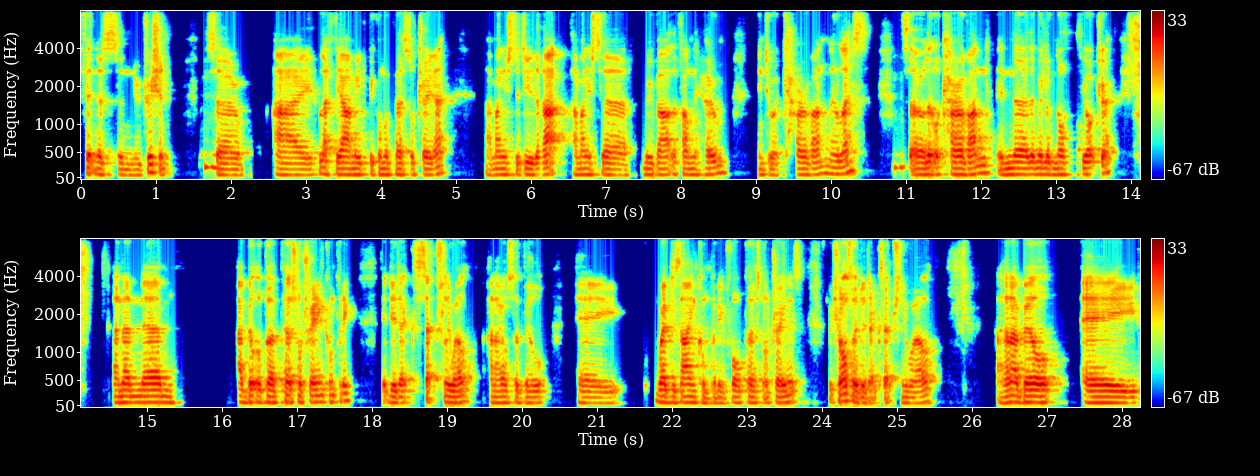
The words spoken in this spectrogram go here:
fitness and nutrition. Mm-hmm. So I left the army to become a personal trainer. I managed to do that. I managed to move out of the family home into a caravan, no less. Mm-hmm. So a little caravan in the, the middle of North Yorkshire. And then um, I built up a personal training company. It did exceptionally well. And I also built a web design company for personal trainers, which also did exceptionally well. And then I built a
